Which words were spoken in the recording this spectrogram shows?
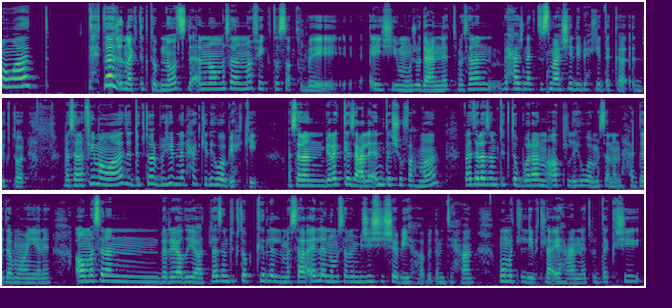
مواد تحتاج إنك تكتب نوتس لأنه مثلا ما فيك تثق بأي شيء موجود على النت. مثلا بحاجة إنك تسمع شيء اللي بيحكي الدكتور. مثلا في مواد الدكتور بيجيب لنا الحكي اللي هو بيحكيه مثلا بيركز على أنت شو فهمان فأنت لازم تكتب وراه النقاط اللي هو مثلا حددها معينة. أو مثلا بالرياضيات لازم تكتب كل المسائل لأنه مثلا بيجي شيء شبيهة بالامتحان مو مثل اللي بتلاقيها على النت. بدك شيء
